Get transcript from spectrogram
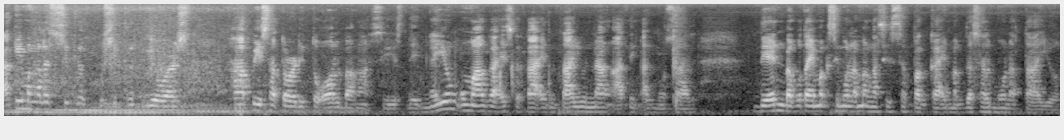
aking mga secret, secret viewers. Happy Saturday to all mga sis. Then ngayong umaga is kakain tayo ng ating almusal. Then bago tayo magsimula mga sis sa pagkain, magdasal muna tayo.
